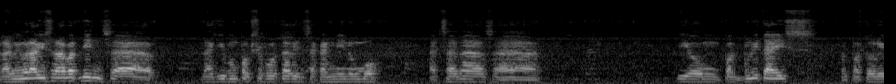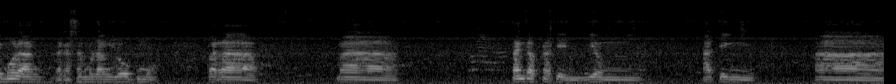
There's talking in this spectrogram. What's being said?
maraming maraming salamat din sa lagi mong pagsuporta rin sa kaninong mo. At sana sa iyong pag-monetize, pagpatuloy mo lang, lakasan mo lang loob mo para matanggap natin yung ating ah,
